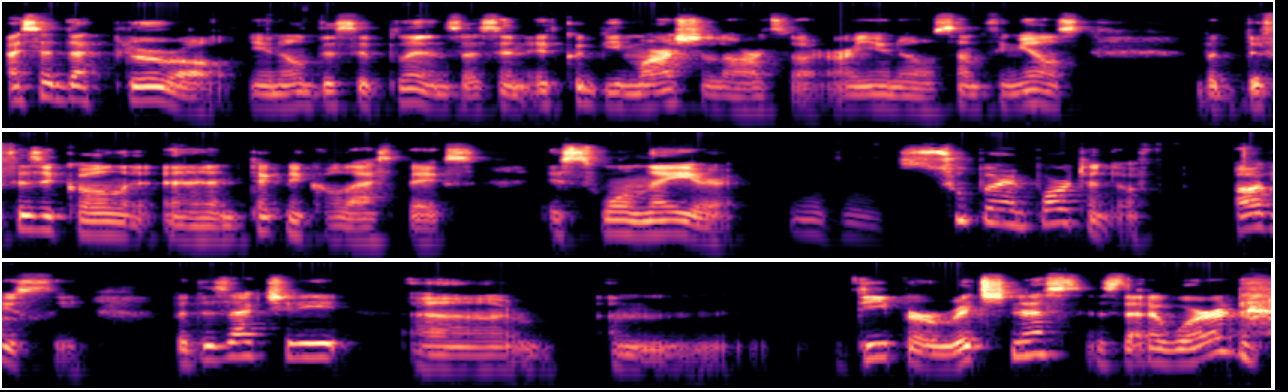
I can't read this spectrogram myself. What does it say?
I said that plural, you know, disciplines, as in it could be martial arts or, or you know, something else. But the physical and technical aspects is one layer. Mm-hmm. Super important, of obviously, but there's actually uh, um, deeper richness. Is that a word?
